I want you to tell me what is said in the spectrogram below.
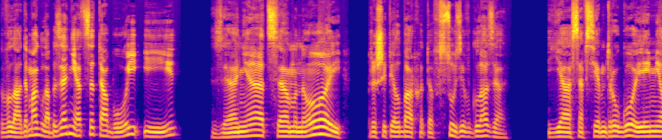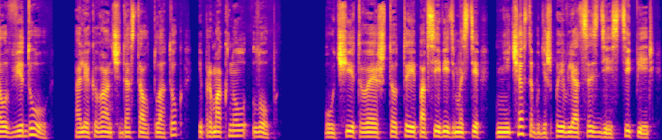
Влада могла бы заняться тобой и заняться мной, прошипел Бархатов, сузив глаза. Я совсем другое имел в виду. Олег Иванович достал платок и промокнул лоб. Учитывая, что ты, по всей видимости, не часто будешь появляться здесь теперь,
